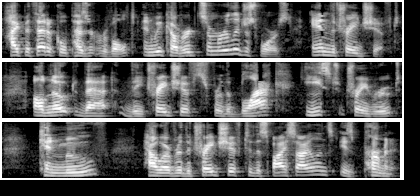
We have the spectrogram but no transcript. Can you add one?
hypothetical peasant revolt, and we covered some religious wars and the trade shift. I'll note that the trade shifts for the Black East trade route can move. However, the trade shift to the Spice Islands is permanent.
